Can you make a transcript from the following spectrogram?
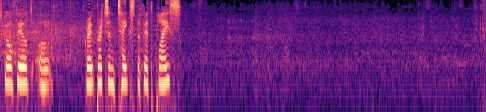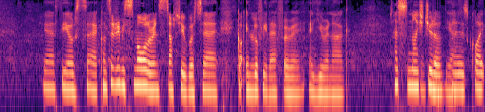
Schofield of Great Britain takes the fifth place. Yeah, Theo's uh, considerably smaller in stature, but uh, got in lovely there for a, a Ura-nage. Has some nice judo. yeah. Uh, It's quite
